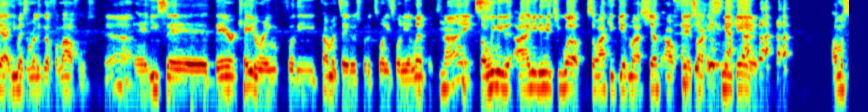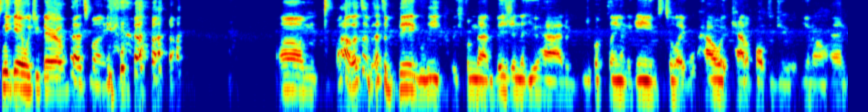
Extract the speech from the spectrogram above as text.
yeah he made some really good falafels. Yeah. And he said they're catering for the commentators for the 2020 Olympics. Nice. So we need to I need to hit you up so I can get my chef outfit so I can sneak in. I'm gonna sneak in with you, Daryl. That's funny. um, wow, that's a that's a big leap from that vision that you had of, of playing in the games to like how it catapulted you, you know. And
